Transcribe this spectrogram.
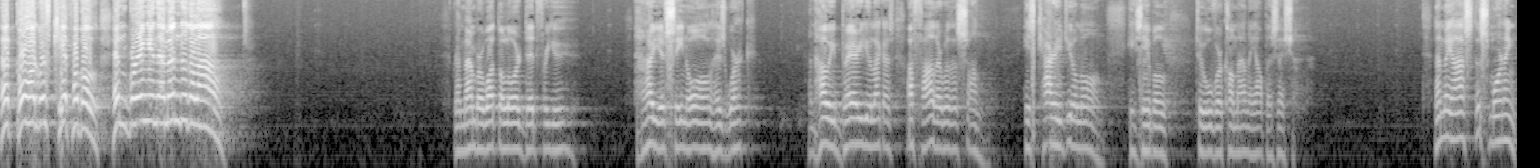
that God was capable in bringing them into the land. Remember what the Lord did for you, how you've seen all his work, and how he bare you like a, a father with a son. He's carried you along. He's able to overcome any opposition. Let me ask this morning,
